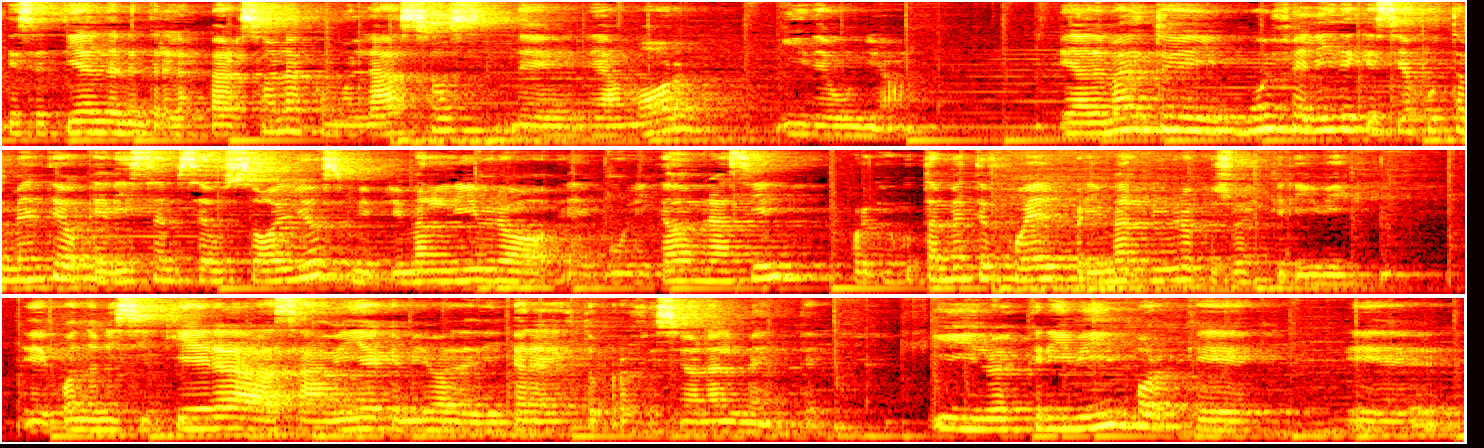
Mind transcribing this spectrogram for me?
que se tienden entre las personas como lazos de, amor y de unión. Y además estoy muy feliz de que sea justamente O que dicen Seus Olhos, mi primer libro eh, publicado en Brasil, porque justamente fue el primer libro que yo escribí, eh, cuando ni siquiera sabía que me iba a dedicar a esto profesionalmente. Y lo escribí porque eh,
